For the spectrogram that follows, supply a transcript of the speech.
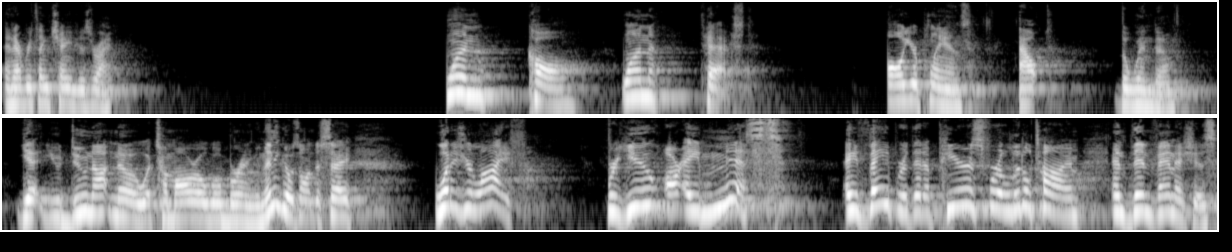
and everything changes right. One call, one text, all your plans out the window. Yet you do not know what tomorrow will bring. And then he goes on to say, What is your life? For you are a mist, a vapor that appears for a little time and then vanishes.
